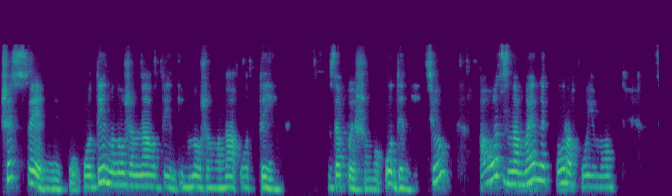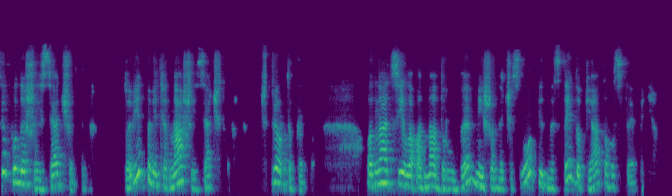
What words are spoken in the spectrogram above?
Чисельнику 1 множимо на 1 і множимо на 1, запишемо одиницю, а от знаменник порахуємо. Це буде 64. То відповідь 1,64. Четвертий приклад. 1,1 друге мішане число піднести до п'ятого степеня.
